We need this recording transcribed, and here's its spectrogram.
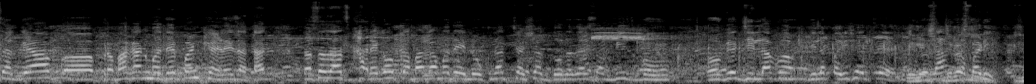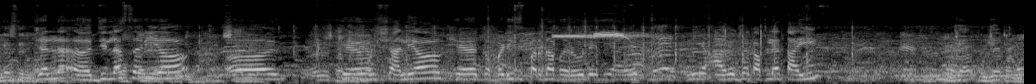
सगळ्या प्रभागांमध्ये पण खेळले जातात. तसंच आज खारेगाव प्रभागामध्ये लोकनाथ चषक दोन हजार सव्वीस भव्य जिल्हा जिल्हा परिषदचे जिल्हा कबड्डी जिल्हा अ, जिल्हास्तरीय खेळ शालेय खेळ कबड्डी स्पर्धा भरवलेली आहे आणि आयोजक आपल्या ताई पूजा पूजा ठाकूर.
